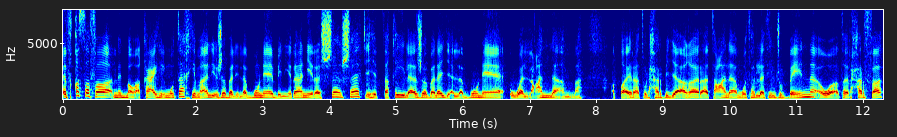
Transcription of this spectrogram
إذ قصف من مواقعه المتاخمة لجبل اللبونه بنيران رشاشاته الثقيلة جبلي اللبونه والعلام. الطائرات الحربية غارت على مثلث الجبين وطير حرفة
